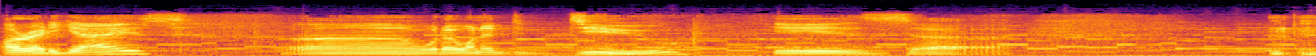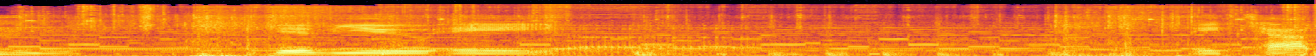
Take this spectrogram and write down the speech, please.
Alrighty, guys. Uh, what I wanted to do is uh, give you a uh, a tap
